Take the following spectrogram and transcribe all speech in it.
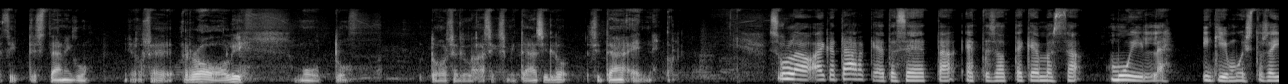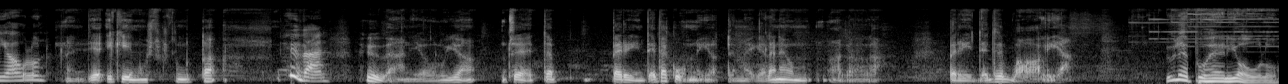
sitten sitä niin kuin, jo se rooli muuttuu toisenlaiseksi, mitä silloin sitä ennen oli. Sulle on aika tärkeää se, että, että sä oot tekemässä muille ikimuistoisen joulun. En tiedä ikimuistosta, mutta... Hyvän. Hyvän joulun ja se, että perinteitä kunnioittaa. Meikäläinen on aika lailla perinteitä vaalia. Ylepuheen joulu.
